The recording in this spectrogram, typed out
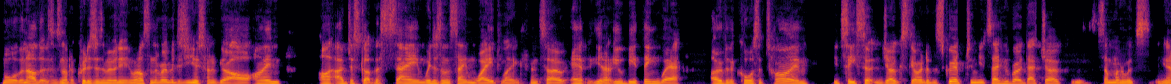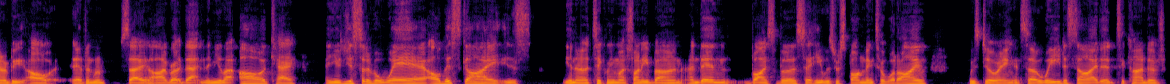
more than others. It's not a criticism of anyone else in the room, but you just kind of go, oh, I'm, I, have just got the same, we're just on the same wavelength. And so, eh, you know, it would be a thing where over the course of time, you'd see certain jokes go into the script and you'd say, who wrote that joke? And someone would, you know, be, oh, Evan would say, oh, I wrote that. And then you're like, oh, okay. And you're just sort of aware, oh, this guy is, you know, tickling my funny bone. And then vice versa, he was responding to what I was doing. And so we decided to kind of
